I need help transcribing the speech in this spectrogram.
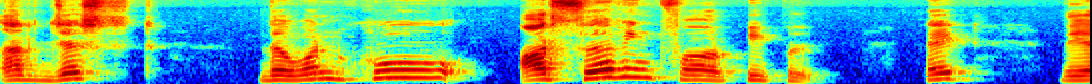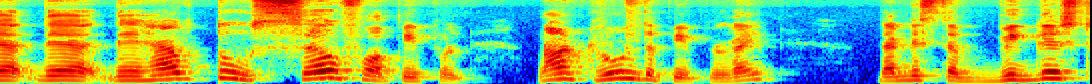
are just the one who are serving for people right? They are they are, they have to serve for people not rule the people right? That is the biggest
